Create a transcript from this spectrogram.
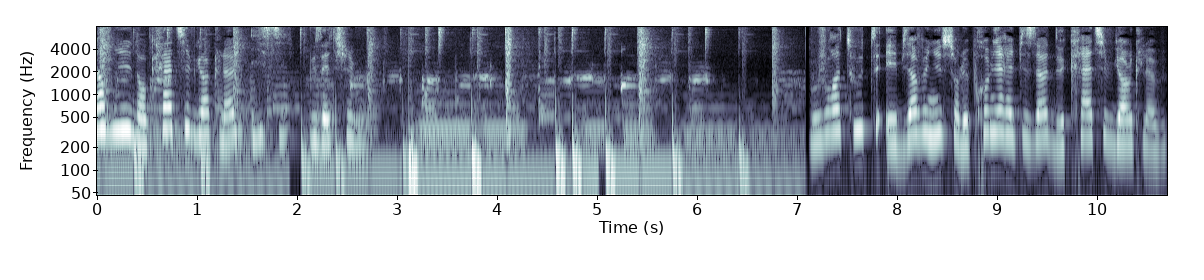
Bienvenue dans Creative Girl Club, ici vous êtes chez vous. Bonjour à toutes et bienvenue sur le premier épisode de Creative Girl Club.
